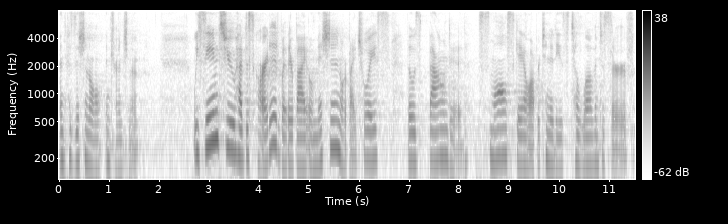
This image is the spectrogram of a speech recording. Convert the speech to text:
and positional entrenchment. We seem to have discarded, whether by omission or by choice, those bounded, small scale opportunities to love and to serve,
